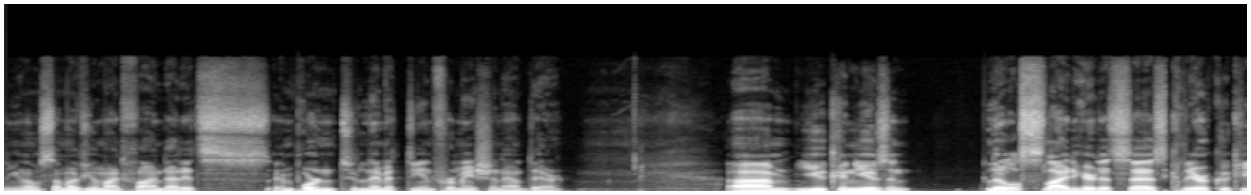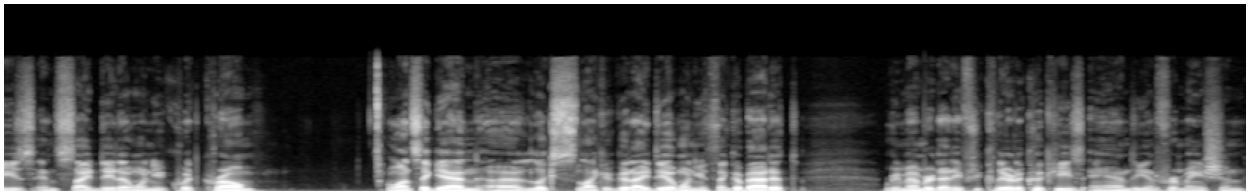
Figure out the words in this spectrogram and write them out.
you know, some of you might find that it's important to limit the information out there. Um, you can use a little slide here that says clear cookies and site data when you quit Chrome. Once again, uh, looks like a good idea when you think about it. Remember that if you clear the cookies and the information,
